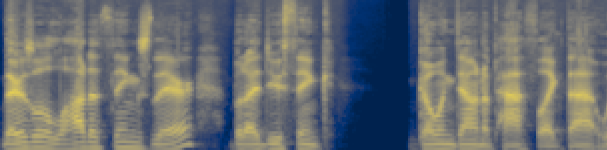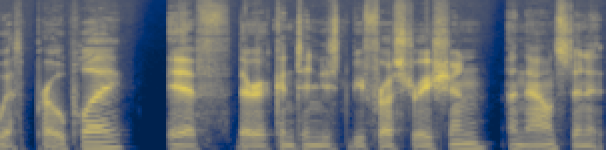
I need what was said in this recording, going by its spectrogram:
There's a lot of things there, but I do think going down a path like that with pro play, if there continues to be frustration announced and it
